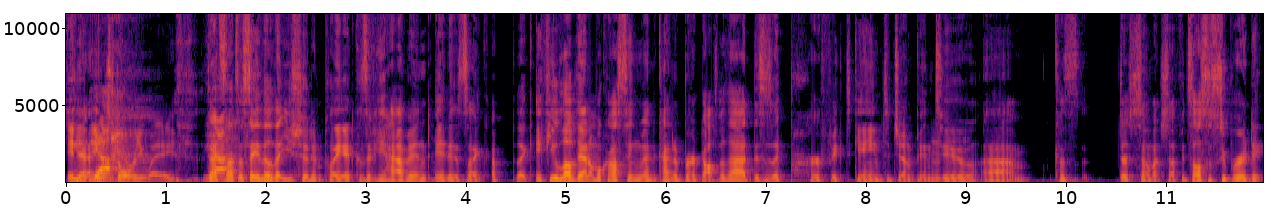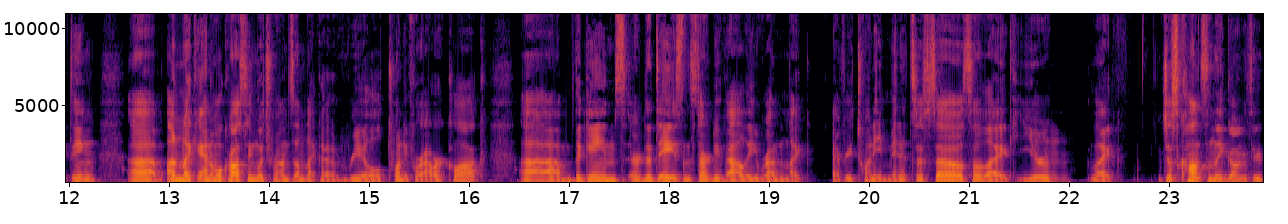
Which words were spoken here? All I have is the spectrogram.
in, Yeah. in Yeah. a story way. That's Yeah. not to say though that you shouldn't play it because if you haven't, it is like a, like if you loved Animal Crossing and kind of burnt off of that, this is a perfect game to jump into um because there's so much stuff. It's also super addicting. Um, unlike Animal Crossing, which runs on like a real 24 hour clock, um, the games or the days in Stardew Valley run like every 20 minutes or so. So like you're like just constantly going through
